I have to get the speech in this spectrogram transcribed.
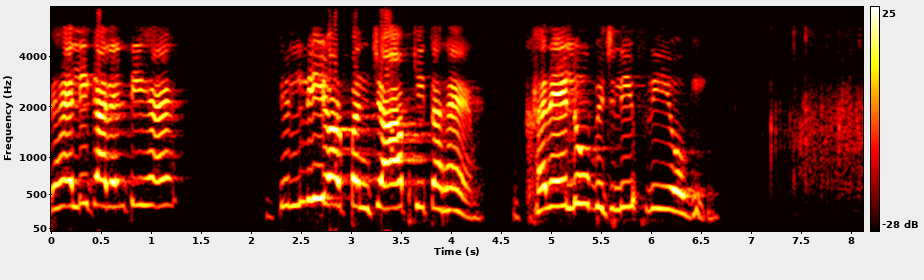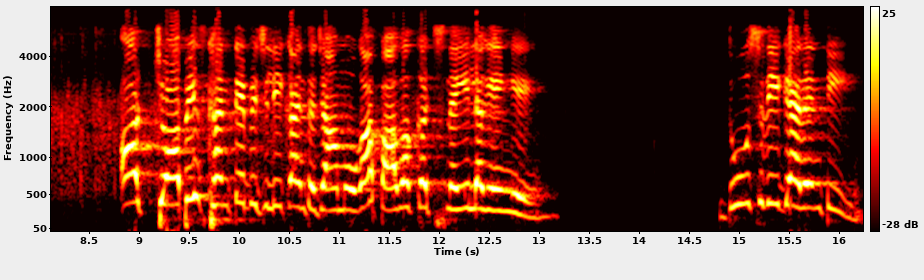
पहली गारंटी है दिल्ली और पंजाब की तरह घरेलू बिजली फ्री होगी। और 24 घंटे बिजली का इंतज़ाम होगा, पावर कट्स नहीं लगेंगे। दूसरी गारंटी,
